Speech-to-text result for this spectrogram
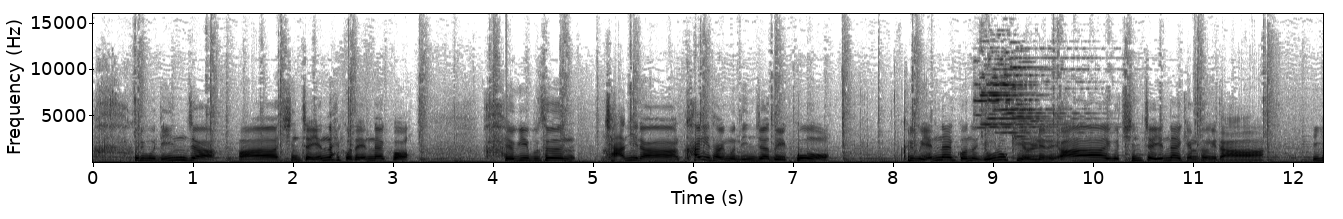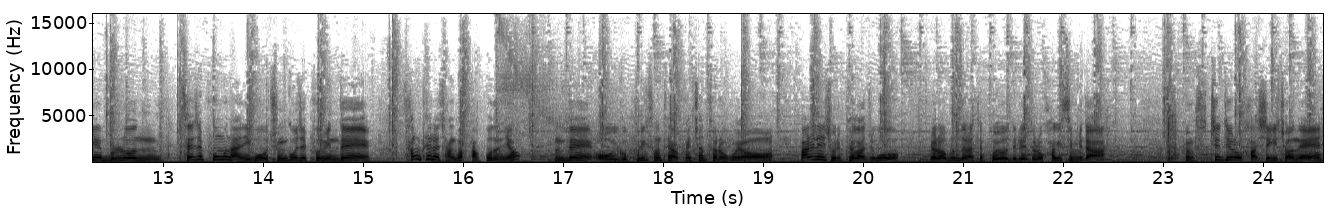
하, 그리고 닌자. 아 진짜 옛날 거다 옛날 거. 하, 여기 무슨 잔이랑 카이 닮은 닌자도 있고 그리고 옛날 거는 이렇게 열리는 아 이거 진짜 옛날 감성이다. 이게 물론 새 제품은 아니고 중고 제품인데 상태를 잠깐 봤거든요? 근데 어 이거 브릭 상태가 괜찮더라고요. 빨리 조립해 가지고 여러분들한테 보여드리도록 하겠습니다. 그럼 스튜디오로 가시기 전에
